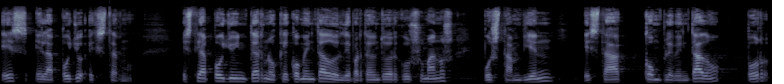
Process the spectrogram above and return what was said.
es el apoyo externo. Este apoyo interno que he comentado del Departamento de Recursos Humanos, pues también está complementado por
